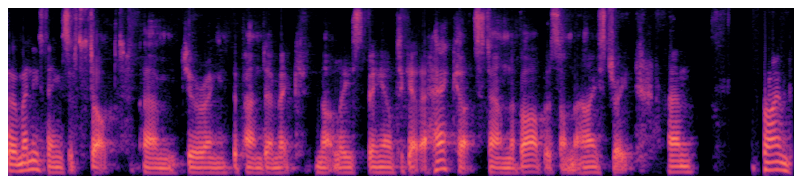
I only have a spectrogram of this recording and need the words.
though many things have stopped um, during the pandemic, not least being able to get a haircut down the barbers on the high street, um, crime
